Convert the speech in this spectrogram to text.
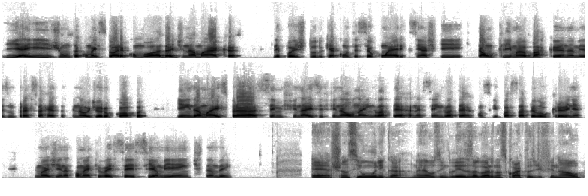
E aí, junta com uma história como a da Dinamarca, depois de tudo que aconteceu com o Eriksen, acho que está um clima bacana mesmo para essa reta final de Eurocopa e ainda mais para semifinais e final na Inglaterra, né? Se a Inglaterra conseguir passar pela Ucrânia, imagina como é que vai ser esse ambiente também. É, chance única, né? Os ingleses agora nas quartas de final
